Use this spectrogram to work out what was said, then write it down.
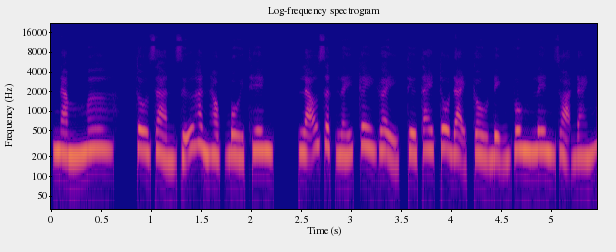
Nằm mơ, tô giản giữ hằn học bồi thêm, lão giật lấy cây gậy từ tay tô đại cầu định vung lên dọa đánh.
